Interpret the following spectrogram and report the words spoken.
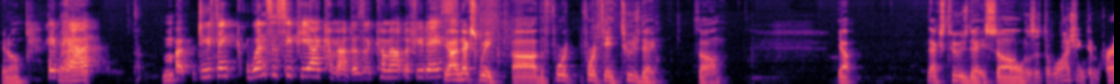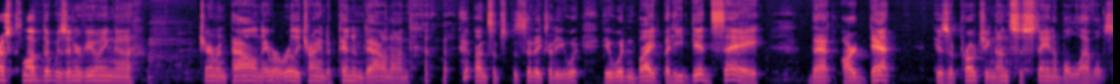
You know, Hey, Pat. Hmm? Uh, do you think when's the CPI come out? Does it come out in a few days? yeah, next week, uh, the 14th, Tuesday. So, yep. Next Tuesday. So Was it the Washington Press Club that was interviewing uh, Chairman Powell, and they were really trying to pin him down on on some specifics that he would he wouldn't bite, but he did say that our debt is approaching unsustainable levels.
